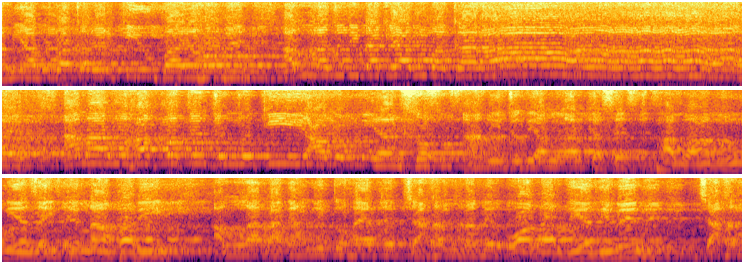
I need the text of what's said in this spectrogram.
আমি আবু বাকারের কি উপায় হবে? আল্লাহ যদি ডাকে, আবু বাকার আমি যদি আল্লাহর কাছে ভালো আমল নিয়ে যাইতে না পারি, আল্লাহ রাগান্বিত হয়ে তো জাহান নামের অর্ডার দিয়ে দিবেন। জাহান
